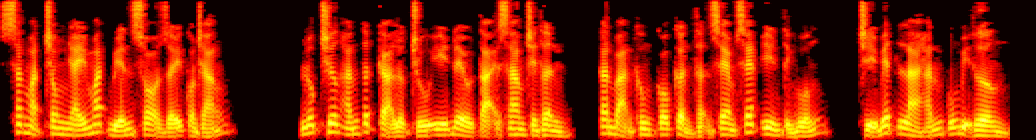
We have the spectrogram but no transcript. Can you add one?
sắc mặt trong nháy mắt biến so giấy còn trắng. Lúc trước hắn tất cả lực chú ý đều tại sam trên thân, căn bản không có cẩn thận xem xét in tình huống, chỉ biết là hắn cũng bị thương,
